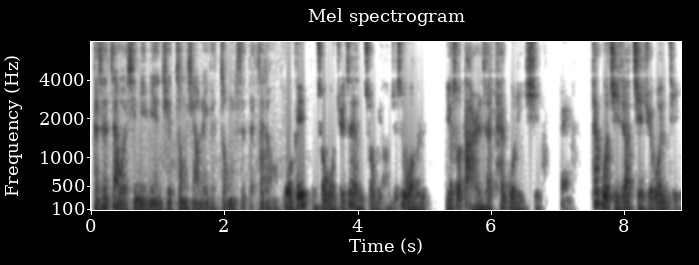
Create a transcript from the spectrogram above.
可是在我心里面却种下了一个种子的这种。我可以补充，我觉得这很重要，就是我们有时候大人在太过理性，对，太过急着要解决问题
